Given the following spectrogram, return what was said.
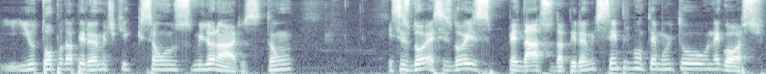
e o topo da pirâmide, que, que são os milionários. Então, esses, do, esses dois pedaços da pirâmide sempre vão ter muito negócio.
